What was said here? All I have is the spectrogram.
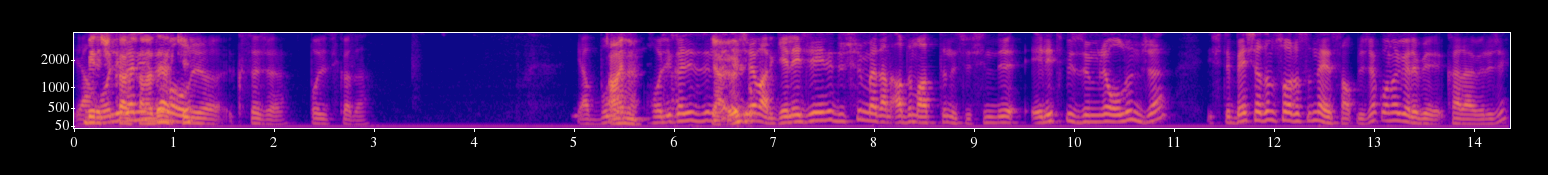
Ya Biri çıkar sana der ki oluyor kısaca politikada. Ya bu Aynen. holiganizmde Ya de öyle. şey var. Geleceğini düşünmeden adım attığın için. Şimdi elit bir zümre olunca işte 5 adım sonrasını hesaplayacak. Ona göre bir karar verecek.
